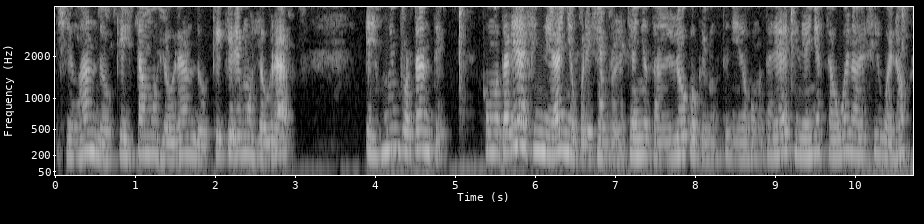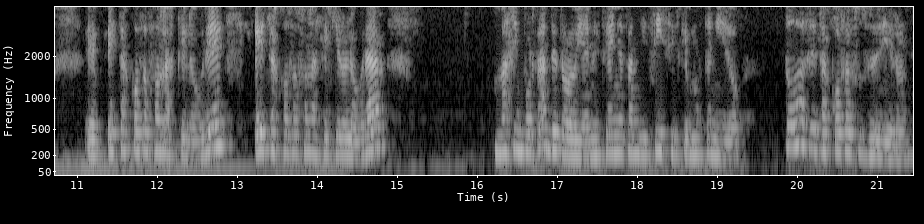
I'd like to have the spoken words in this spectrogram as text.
llevando, qué estamos logrando, qué queremos lograr. Es muy importante. Como tarea de fin de año, por ejemplo, en este año tan loco que hemos tenido, como tarea de fin de año está bueno decir, bueno, eh, estas cosas son las que logré, estas cosas son las que quiero lograr. Más importante todavía, en este año tan difícil que hemos tenido, todas estas cosas sucedieron.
